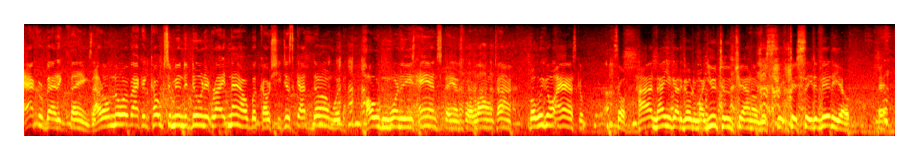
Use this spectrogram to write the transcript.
acrobatic things. I don't know if I can coax him into doing it right now because she just got done with holding one of these handstands for a long time. But we're gonna ask him. So hi, now you got to go to my YouTube channel to see, to see the video.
